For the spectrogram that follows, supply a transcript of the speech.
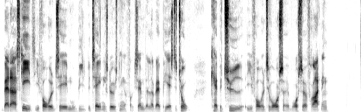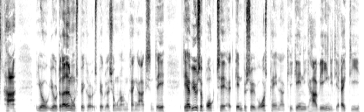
hvad der er sket i forhold til mobilbetalingsløsninger for eksempel, eller hvad PSD2 kan betyde i forhold til vores, vores forretning, har jo, jo drevet nogle spekulationer omkring aktien. Det, det har vi jo så brugt til at genbesøge vores planer og kigge ind i, har vi egentlig de rigtige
